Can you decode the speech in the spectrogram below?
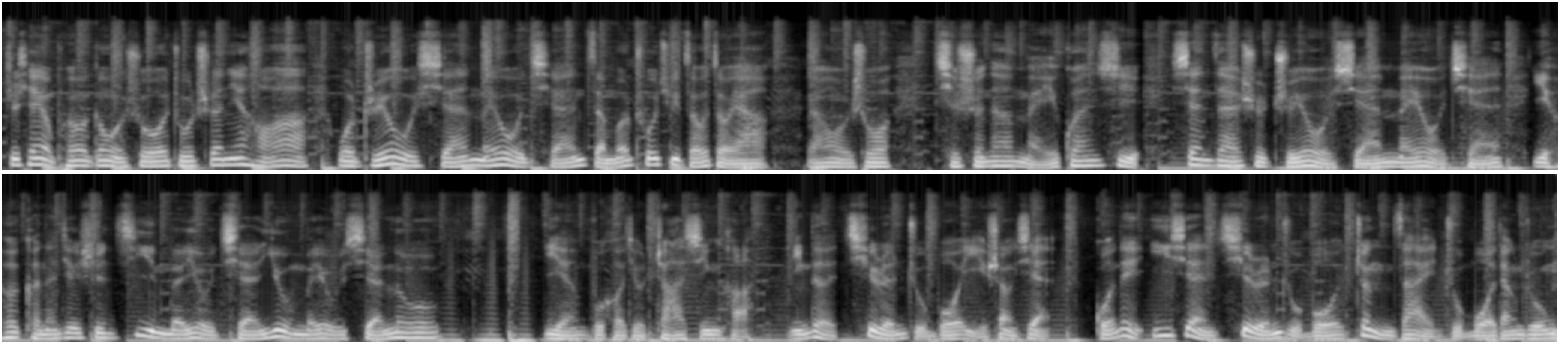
之前有朋友跟我说：“主持人你好啊，我只有闲没有钱，怎么出去走走呀？”然后我说：“其实呢，没关系，现在是只有闲没有钱，以后可能就是既没有钱又没有闲喽。”一言不合就扎心哈！您的气人主播已上线，国内一线气人主播正在主播当中。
